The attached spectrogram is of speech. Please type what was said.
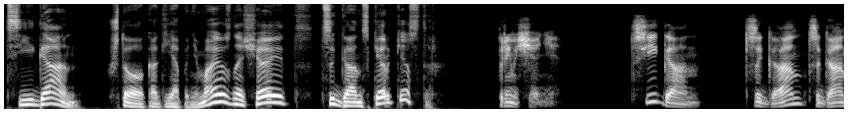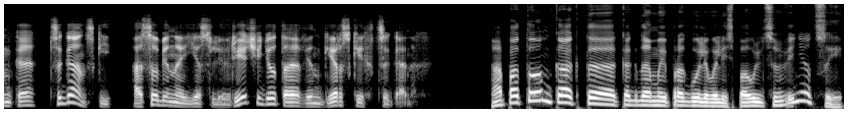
«циган», что, как я понимаю, означает «цыганский оркестр». Примечание. Циган. Цыган, цыганка, цыганский особенно если речь идет о венгерских цыганах. А потом как-то, когда мы прогуливались по улицам Венеции,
